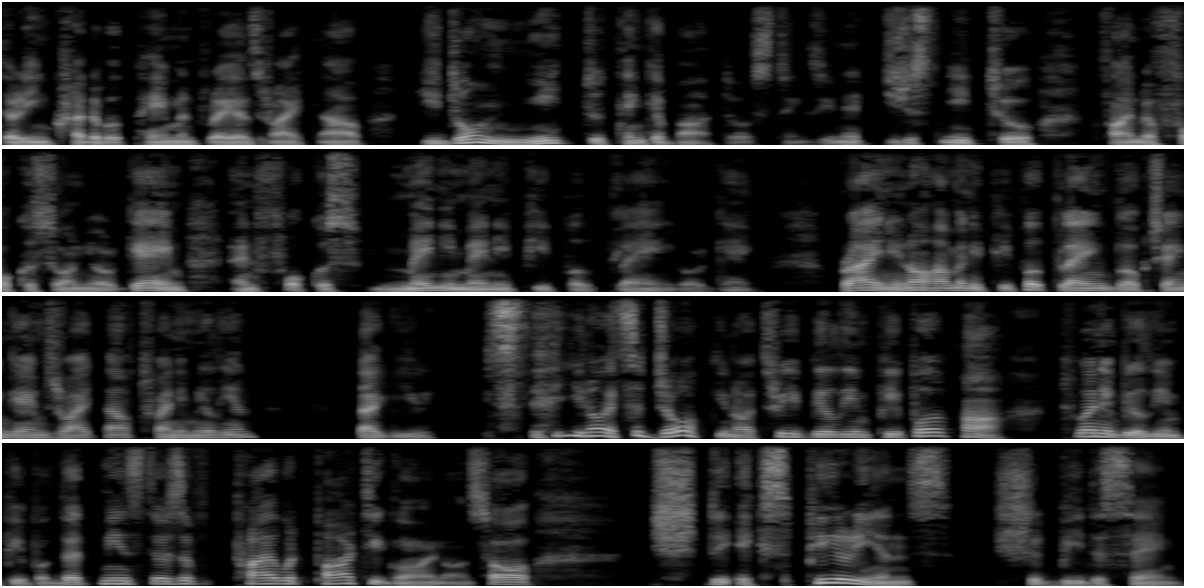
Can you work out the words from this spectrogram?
There are incredible payment rails right now. You don't need to think about those things. You need, you just need to find a focus on your game and focus many, many people playing your game. Brian, you know how many people playing blockchain games right now? 20 million? Like you, you know, it's a joke, you know, 3 billion people, huh? 20 billion people. That means there's a private party going on. So sh- the experience should be the same.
